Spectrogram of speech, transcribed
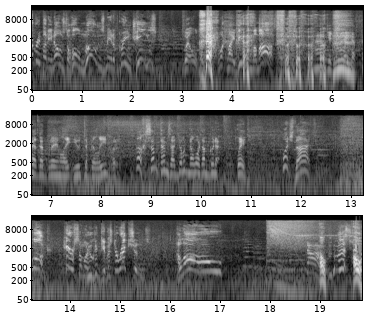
Everybody knows the whole moon's made of green cheese. Well, that's what my dear mama said. How did you take a feather brain like you to believe her? Ugh, sometimes I don't know what I'm gonna. Wait, what's that? Look, here's someone who could give us directions. Hello? Ah, Oh. Mr. Oh.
